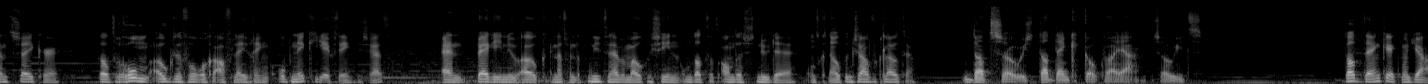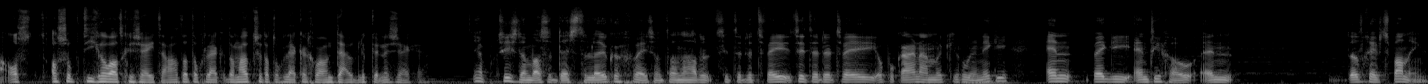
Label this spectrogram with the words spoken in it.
100% zeker dat Ron ook de vorige aflevering op Nicky heeft ingezet. En Peggy nu ook. En dat we dat niet hebben mogen zien, omdat het anders nu de ontknoping zou verkloten. Dat zo is, dat denk ik ook wel, ja. Zoiets. Dat denk ik, want ja, als, als ze op Tigo had gezeten, had dat toch lekker, dan had ze dat toch lekker gewoon duidelijk kunnen zeggen. Ja, precies. Dan was het des te leuker geweest. Want dan hadden, zitten, er twee, zitten er twee op elkaar, namelijk Jeroen en Nicky. En Peggy en Tigo. En dat geeft spanning.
